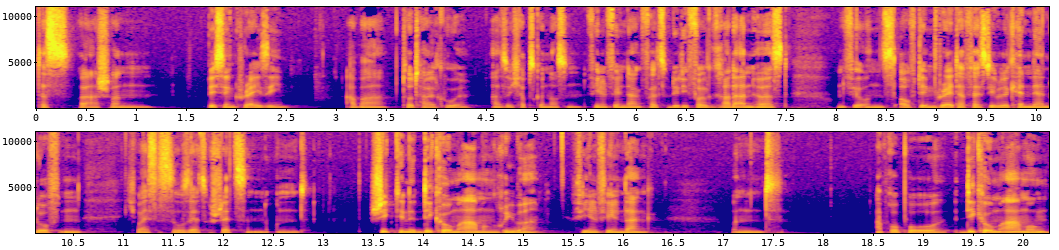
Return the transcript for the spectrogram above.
Das war schon ein bisschen crazy, aber total cool. Also ich habe es genossen. Vielen, vielen Dank, falls du dir die Folge gerade anhörst und wir uns auf dem Greater Festival kennenlernen durften. Ich weiß es so sehr zu schätzen und schick dir eine dicke Umarmung rüber. Vielen, vielen Dank. Und apropos dicke Umarmung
